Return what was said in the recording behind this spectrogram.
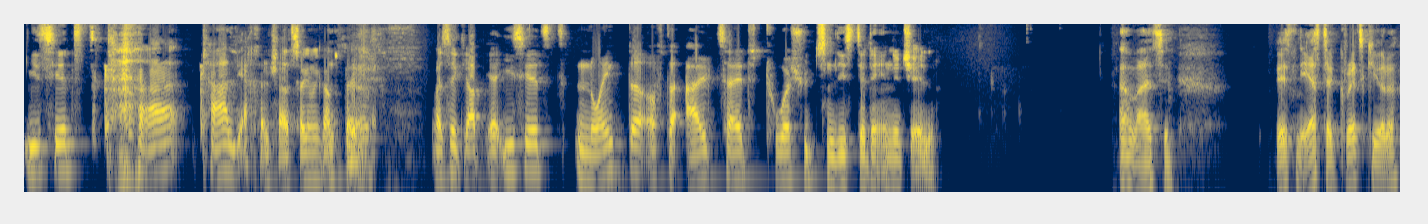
ist jetzt kein, kein Lächerlschatz, sage ich mal ganz bei. Also ich glaube, er ist jetzt Neunter auf der Allzeit-Torschützenliste der NHL. Ah, Wahnsinn. Wer ist denn erster? Gretzky, oder?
